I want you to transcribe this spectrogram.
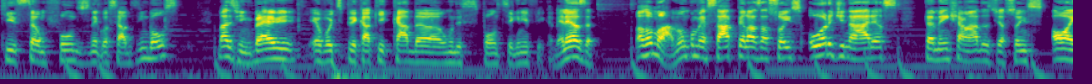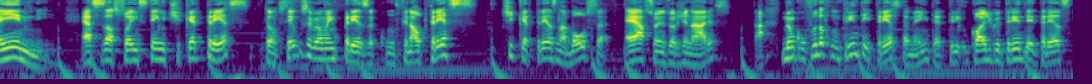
que são fundos negociados em bolsa. Mas em breve eu vou te explicar o que cada um desses pontos significa, beleza? Mas vamos lá, vamos começar pelas ações ordinárias, também chamadas de ações ON. Essas ações têm o ticker 3, então sempre que você vê uma empresa com final 3, ticker 3 na bolsa, é ações ordinárias. Tá? Não confunda com 33 também, tá? o código 33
